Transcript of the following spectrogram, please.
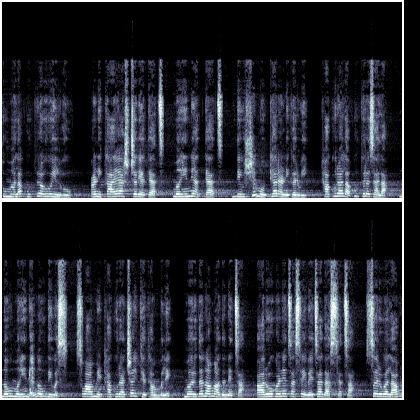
तुम्हाला पुत्र होईल हो. आणि काय आश्चर्य त्याच महिन्यात त्याच दिवशी मोठ्या राणी करवी. ठाकुराला पुत्र झाला. नऊ महिने नऊ दिवस स्वामी ठाकुराच्या इथे थांबले. मर्दना मादनेचा आरोगणेचा सेवेचा दास्याचा सर्व लाभ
